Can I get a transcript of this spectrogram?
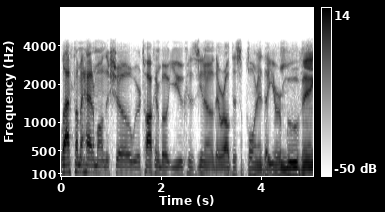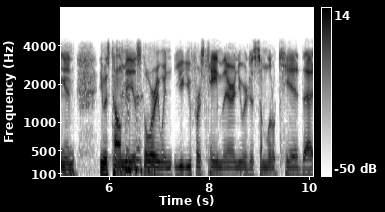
Last time I had him on the show, we were talking about you because you know they were all disappointed that you were moving, and he was telling me a story when you you first came there and you were just some little kid that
